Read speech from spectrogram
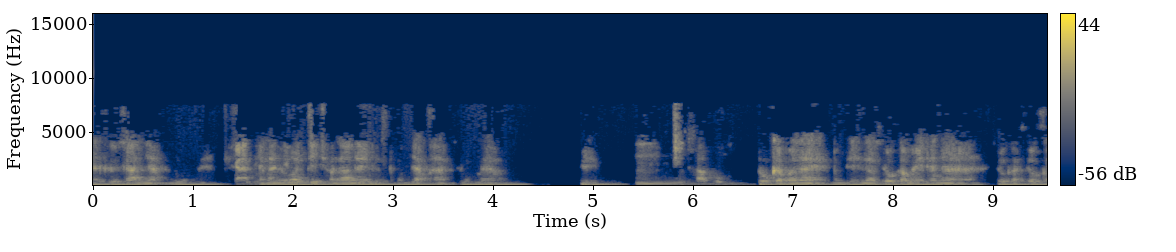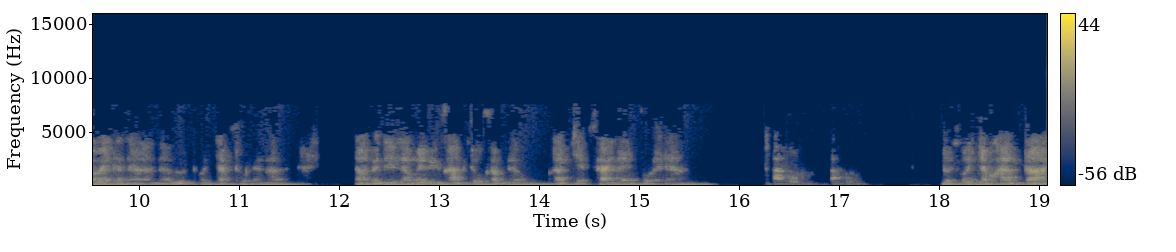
ก็คือการอยากรู้ไงอยากรู้ว่าจิตของเราได้หลุดพ้นจากความทุกข์แล้วอืมครับผมทุกข์กับอะไรบางทีเราทุกข์กับเวทนาทุกข์กับทุกขเวทนาเราหลุดพ้นจากทุกข์แล้ว ต่อไปนี้เราไม่มีความทุกข์กับเรื่องความเจ็บไข้ได้ป่วยแล้วครับผมครับผมหลุดพ้นจากความตาย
